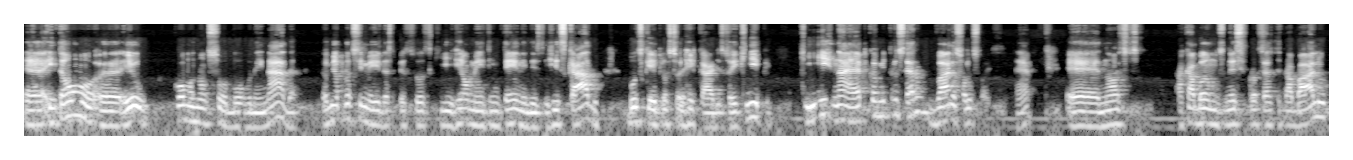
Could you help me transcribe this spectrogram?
É, então, é, eu, como não sou bobo nem nada, eu me aproximei das pessoas que realmente entendem desse riscado, busquei o professor Ricardo e sua equipe, que na época me trouxeram várias soluções. Né? É, nós acabamos nesse processo de trabalho,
